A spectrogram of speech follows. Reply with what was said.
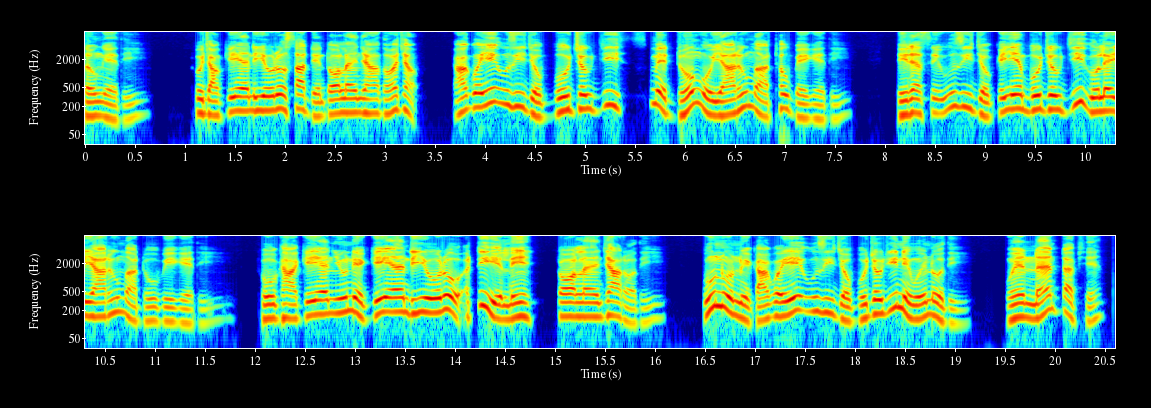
ဆုံးခဲ့သည်ထို့ကြောင့် KNDO တို့စတင်တော်လှန်ကြသောကြောင့် ကာကွယ်ရေးဦးစီးချုပ်ဗိုလ်ချုပ်ကြီးစမစ်ဒွန်းကိုယာရုမှထုတ်ပယ်ခဲ့သည်ဒေဒစီဦးစီးချုပ်ကရင်ဗိုလ်ချုပ်ကြီးကိုလည်းယာရုမှတိုးပေးခဲ့သည်ထိုအခါ KNU နှင့် KNDO တို့အတိအလင်းတော်လှန်ကြတော်သည်ဦးနုနှင့်ကာကွယ်ရေးဦးစီးချုပ်ဗိုလ်ချုပ်ကြီးနေဝင်းတို့သည်ဝန်နန်းတပ်ဖြင့်တ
